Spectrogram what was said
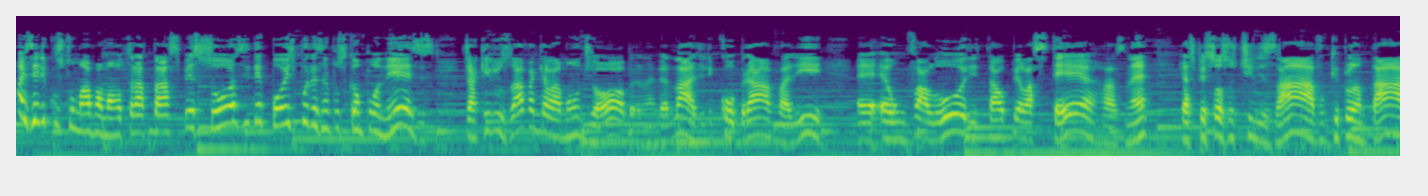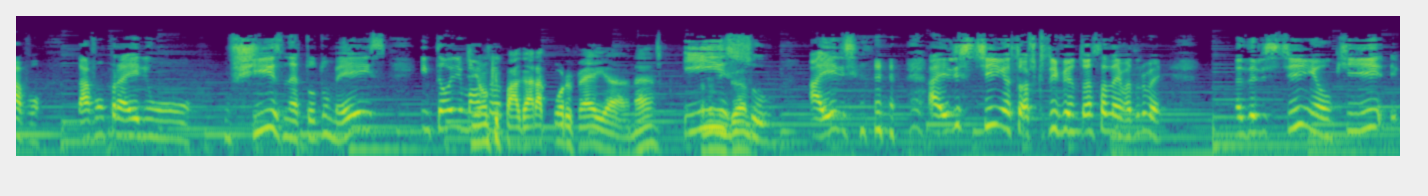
mas ele costumava maltratar as pessoas e depois, por exemplo, os camponeses, já que ele usava aquela mão de obra, não é verdade? Ele cobrava ali é, é um valor e tal pelas terras, né? Que as pessoas utilizavam, que plantavam, davam para ele um, um X, né, todo mês. Então ele Tinham maltra... que pagar a corveia, né? Isso. Aí eles, aí eles tinham, acho que tu inventou essa lei, mas tudo bem. Mas eles tinham que,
